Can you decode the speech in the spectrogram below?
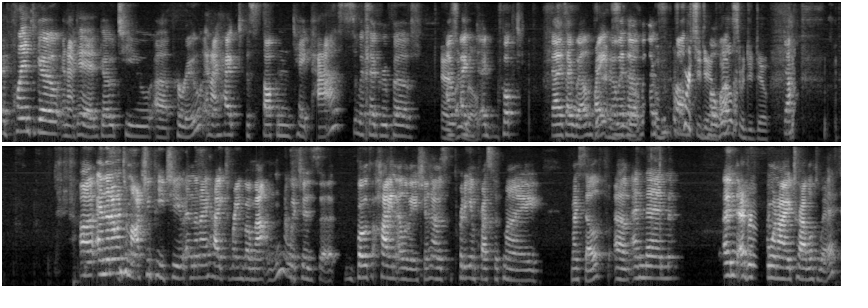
I planned to go, and I did go to uh, Peru, and I hiked the Salcantay Pass with a group of. As I, I, I, booked, as I will, right? with, a, with a, of, of course you did. What else would you do? Yeah. Uh, and then I went to Machu Picchu, and then I hiked Rainbow Mountain, which is uh, both high in elevation. I was pretty impressed with my myself, um, and then and everyone I traveled with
